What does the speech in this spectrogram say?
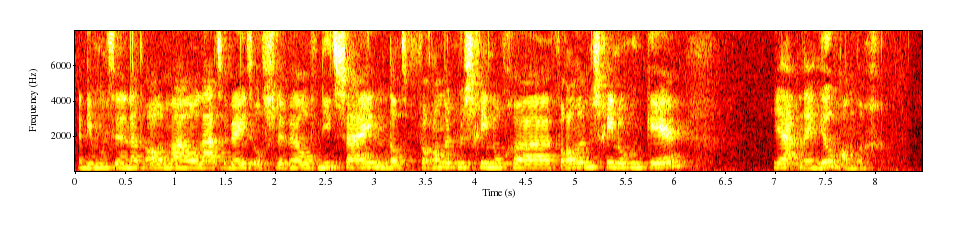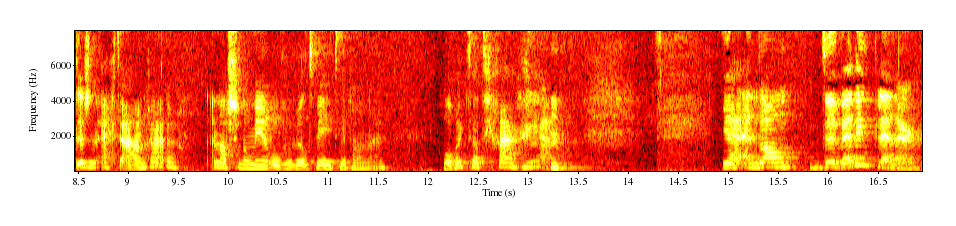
En die moeten inderdaad allemaal laten weten of ze er wel of niet zijn. En dat verandert misschien nog, eh, verandert misschien nog een keer. Ja, nee, heel handig. Dus een echte aanrader. En als je er meer over wilt weten, dan eh, hoor ik dat graag. Ja. Ja, en dan de wedding planner.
